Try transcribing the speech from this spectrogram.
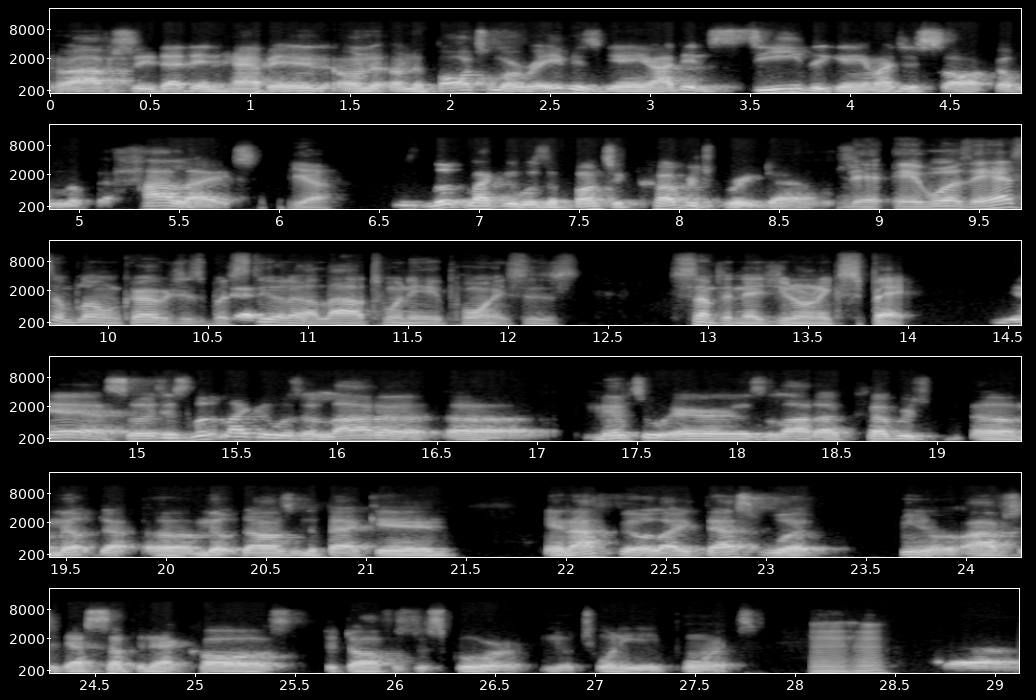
You know, obviously that didn't happen. And on the, on the Baltimore Ravens game, I didn't see the game. I just saw a couple of the highlights. Yeah. It looked like it was a bunch of coverage breakdowns. It, it was. They had some blown coverages, but still to allow 28 points is something that you don't expect. Yeah, so it just looked like it was a lot of uh, mental errors, a lot of coverage uh, meltdown, uh, meltdowns in the back end, and I feel like that's what you know. Obviously, that's something that caused the Dolphins to score you know 28 points Mm-hmm. uh,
